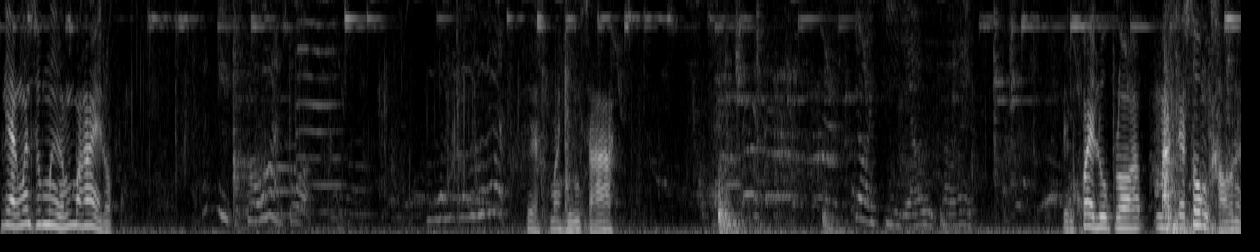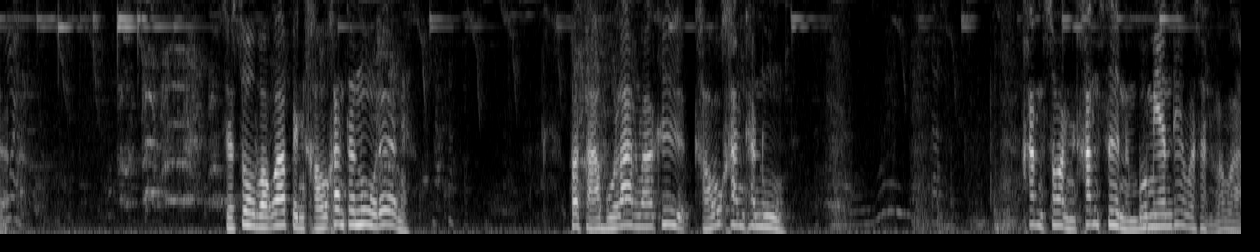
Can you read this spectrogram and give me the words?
เลี้ยงมันสมือมันมาให้หรอกเพื่อมาหิงสาเขาเป็นควายรูปรอครับมักจะส่งเขาเนี่ยเสียโซบอกว่าเป็นเขาคันธนูเด้อเนี่ยภาษาโบราณว่าคือเขาคันธนู ขั้นซ่อนขั้นเซินโบเมนเด้ว่าสันแล้วว่า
